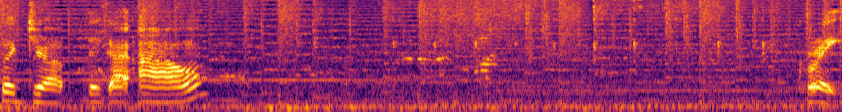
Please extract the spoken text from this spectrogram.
Good job. They got out. Great.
